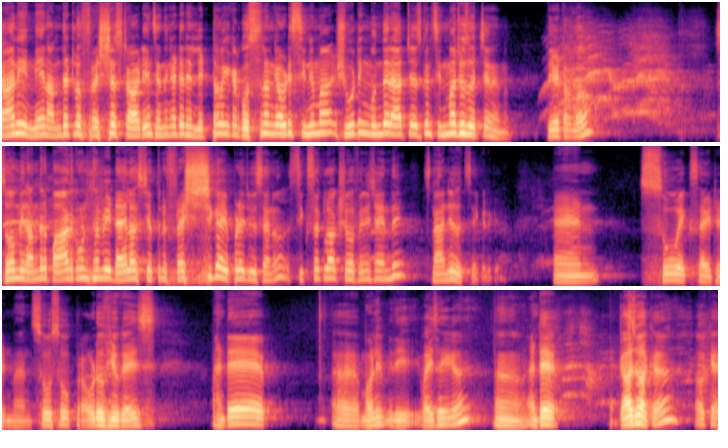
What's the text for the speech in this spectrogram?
కానీ నేను అందట్లో ఫ్రెషెస్ట్ ఆడియన్స్ ఎందుకంటే నేను లిటరల్గా ఇక్కడికి వస్తున్నాను కాబట్టి సినిమా షూటింగ్ ముందే ర్యాప్ చేసుకుని సినిమా చూసి వచ్చాను నేను థియేటర్లో సో మీరు అందరూ పాడుకుంటున్నవి డైలాగ్స్ చెప్తున్న ఫ్రెష్గా ఇప్పుడే చూశాను. సిక్స్ ఓ క్లాక్ షో ఫినిష్ అయింది. స్నానం చేసి వచ్చాయి ఇక్కడికి. And so excited man so so proud of you guys అంటే మౌలి ఇది వైజాగ్గా అంటే Gajuwaka? Okay.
